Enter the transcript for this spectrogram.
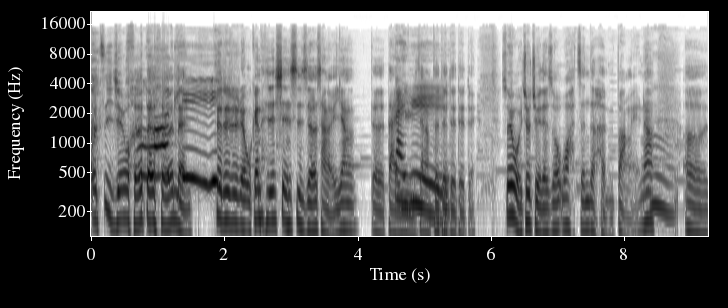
我自己觉得我何德何能？对对对对，我跟那些县市车厂一样的待遇，这样，对对对对对，所以我就觉得说，哇，真的很棒哎。那、嗯、呃，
